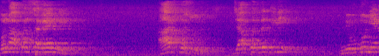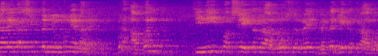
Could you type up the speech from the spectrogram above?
म्हणून आपण सगळ्यांनी आजपासून ज्या पद्धतीने निवडून येणार आहे का शिफ्ट निवडून येणार आहे पण आपण तिन्ही पक्ष एकत्र आलो सगळे घटक एकत्र आलो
